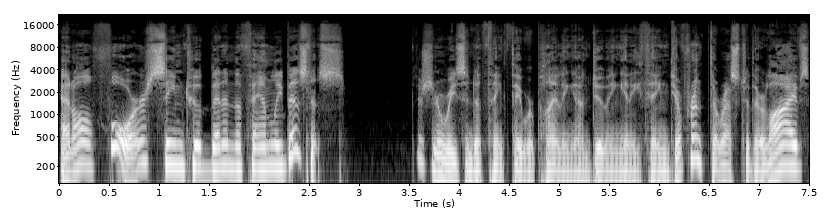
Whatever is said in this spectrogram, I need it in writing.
and all four seem to have been in the family business. There's no reason to think they were planning on doing anything different the rest of their lives.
